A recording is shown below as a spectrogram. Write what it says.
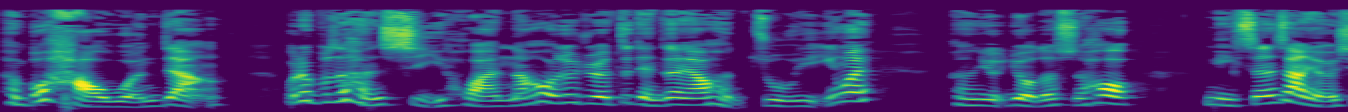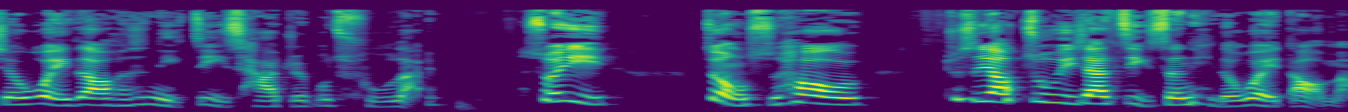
很不好闻，这样我就不是很喜欢。然后我就觉得这点真的要很注意，因为可能有有的时候你身上有一些味道，可是你自己察觉不出来。所以这种时候就是要注意一下自己身体的味道嘛。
